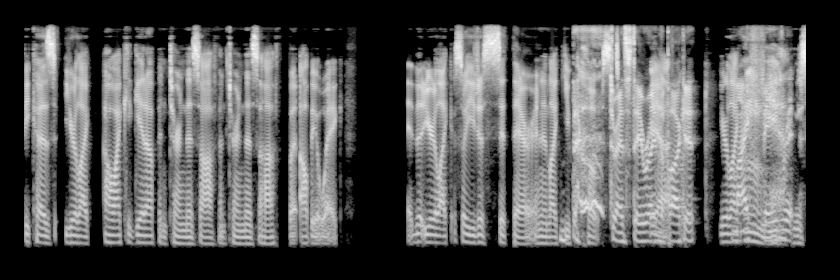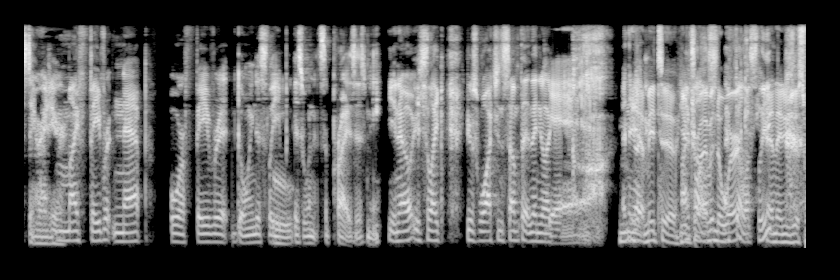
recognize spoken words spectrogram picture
because you're like, oh, I could get up and turn this off and turn this off, but I'll be awake. That you're like, so you just sit there and then like you coast. Try and stay right in the pocket. You're like, My "Mm, favorite- I'm stay right here. my favorite nap or favorite going to sleep Ooh. is when it surprises me. You know, it's like you're just watching something and then you're like, Yeah. And yeah, like, me too. You're I driving to work fell asleep? and then you just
